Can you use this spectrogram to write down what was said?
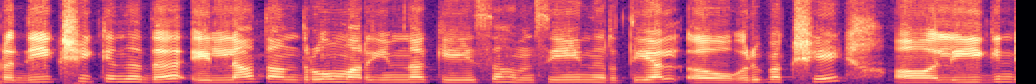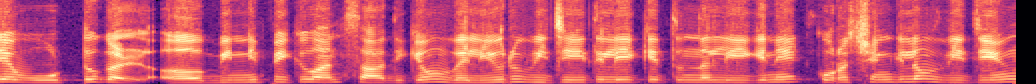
പ്രതീക്ഷിക്കുന്നത് എല്ലാ തന്ത്രവും അറിയുന്ന കെ എസ് ഹംസയെ നിർത്തിയാൽ ഒരു പക്ഷേ ലീഗിന്റെ വോട്ടുകൾ ഭിന്നിപ്പിക്കുവാൻ സാധിക്കും. വലിയൊരു വിജയത്തിലേക്ക് എത്തുന്ന ലീഗിനെ കുറച്ചെങ്കിലും വിജയം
